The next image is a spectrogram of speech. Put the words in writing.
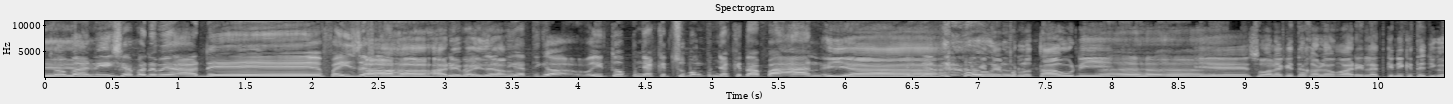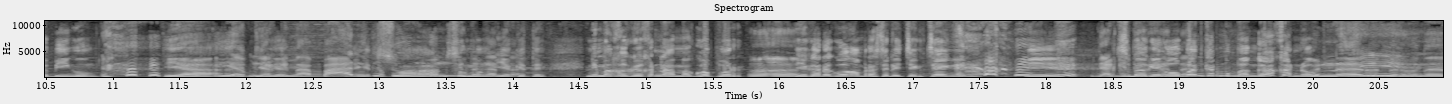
iya. Coba iya. nih siapa namanya Ade Faizal. Ah, ah, Ade Faizal. 33 itu penyakit sumeng penyakit apaan? Iya, kita lu. perlu tahu nih. Iya, soalnya kita kalau nggak relate gini kita juga bingung. Iya, Iya, penyakit apaan penyakit itu kita Sumeng ya kita. Ini mah kagak kena sama gua pur. Iya karena gua nggak merasa diceng-cengin. Iya. Sebagai ternyata. obat kan membanggakan dong. Bener, Iya. bener, bener,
